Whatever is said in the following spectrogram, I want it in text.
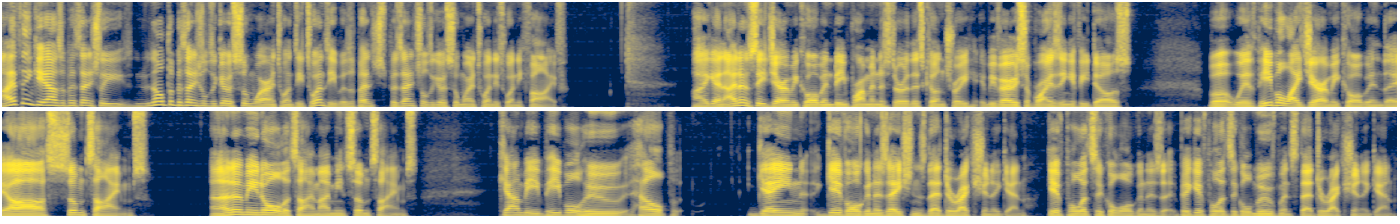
I think it has a potentially not the potential to go somewhere in 2020, but the potential to go somewhere in 2025. Again, I don't see Jeremy Corbyn being prime minister of this country. It'd be very surprising if he does. But with people like Jeremy Corbyn, they are sometimes, and I don't mean all the time, I mean sometimes, can be people who help gain give organizations their direction again, give political organiza- give political movements their direction again.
